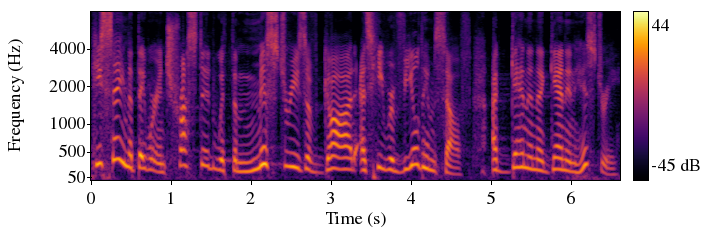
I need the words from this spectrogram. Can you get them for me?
He's saying that they were entrusted with the mysteries of God as he revealed himself again and again in history.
